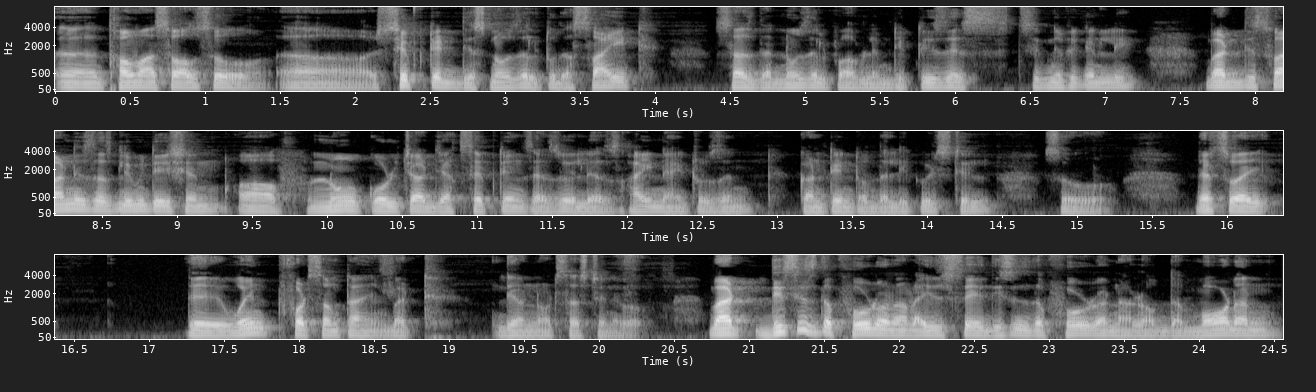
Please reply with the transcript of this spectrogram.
uh, Thomas also uh, shifted this nozzle to the side such that nozzle problem decreases significantly, but this furnace has limitation of no cold charge acceptance as well as high nitrogen content of the liquid steel. So, that is why they went for some time, but they are not sustainable. But this is the forerunner I say this is the forerunner of the modern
